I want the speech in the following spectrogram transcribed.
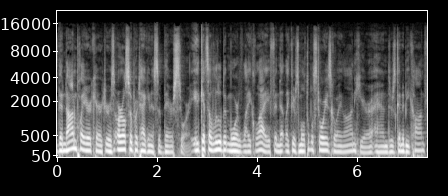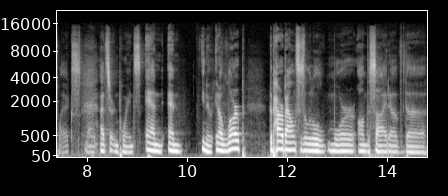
the non-player characters are also protagonists of their story. It gets a little bit more like life in that like there's multiple stories going on here and there's going to be conflicts at certain points. And and you know in a larp the power balance is a little more on the side of the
